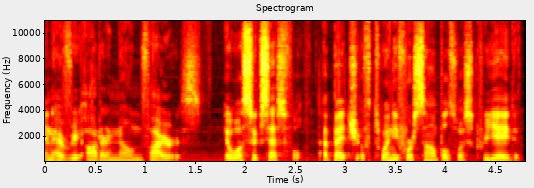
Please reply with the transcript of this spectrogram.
and every other known virus. It was successful. A batch of 24 samples was created.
